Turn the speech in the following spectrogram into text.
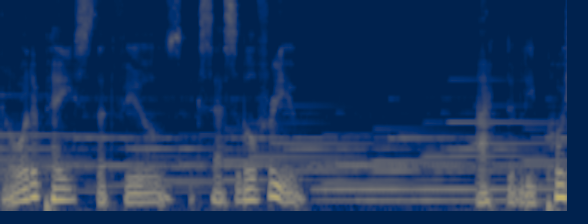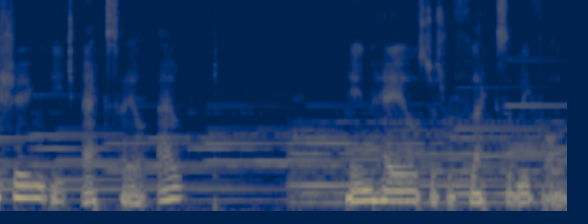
Go at a pace that feels accessible for you actively pushing each exhale out. Inhales just reflexively follow.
